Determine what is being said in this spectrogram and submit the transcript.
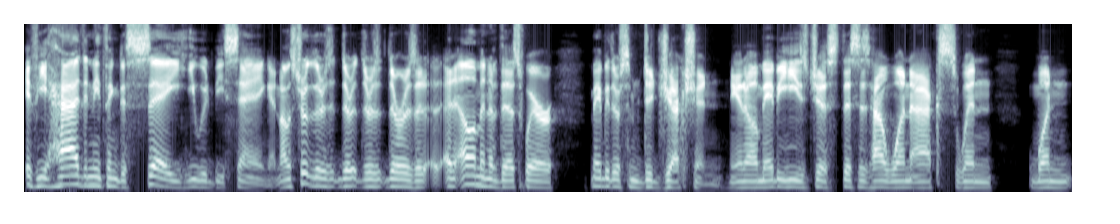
if he had anything to say, he would be saying it. Now, I'm sure there's there, there's there is a, an element of this where maybe there's some dejection. You know, maybe he's just this is how one acts when one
